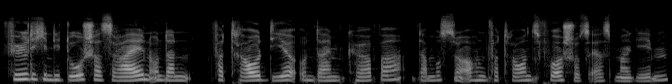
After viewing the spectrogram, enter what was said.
fühl dich in die Doshas rein und dann vertrau dir und deinem Körper. Da musst du auch einen Vertrauensvorschuss erstmal geben,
